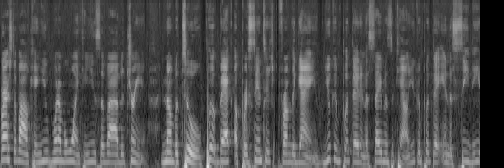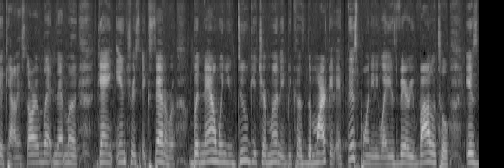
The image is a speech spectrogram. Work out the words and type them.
First of all, can you number one, can you survive the trend? Number two, put back a percentage from the gain. You can put that in a savings account. You can put that in a CD account and start letting that money gain interest, etc. But now, when you do get your money, because the market at this point anyway is very volatile, is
